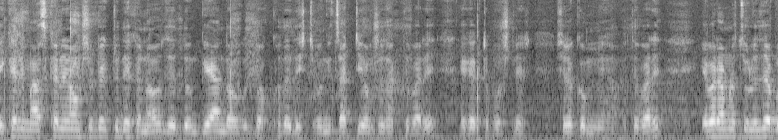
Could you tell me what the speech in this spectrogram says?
এইখানে মাঝখানের অংশটা একটু দেখে নাও যে জ্ঞান দক্ষতা দৃষ্টিভঙ্গি চারটি অংশ থাকতে পারে, এক একটা প্রশ্নের। সেরকম হতে পারে। এবার আমরা চলে যাব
